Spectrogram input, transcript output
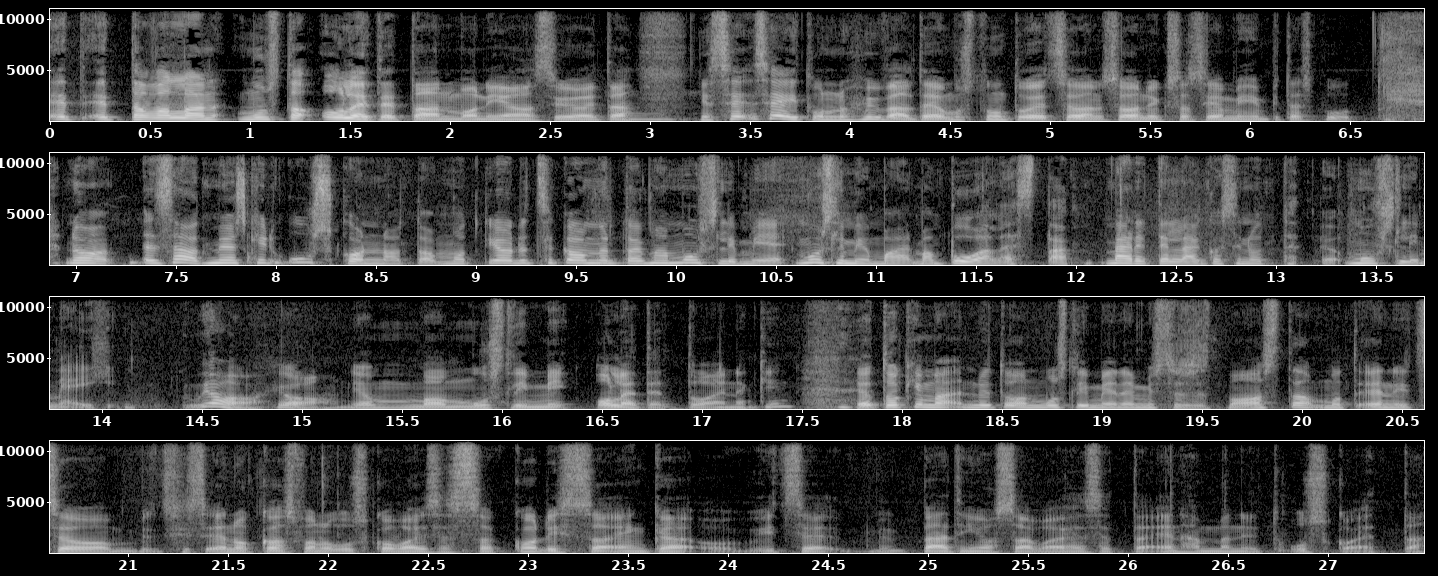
Että et tavallaan musta oletetaan monia asioita mm. ja se, se ei tunnu hyvältä ja musta tuntuu, että se on, se on yksi asia, mihin pitäisi puuttua. No sä oot myöskin uskonnoton, mutta joudut sä kommentoimaan muslimi, muslimimaailman puolesta. Määritelläänkö sinut muslimeihin? Joo, joo. Ja mä oon muslimi oletettu ainakin. Ja toki mä nyt oon muslimienemmistöisestä maasta, mutta en itse ole, siis en ole kasvanut uskovaisessa kodissa, enkä itse päätin jossain vaiheessa, että enhän mä nyt usko, että,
